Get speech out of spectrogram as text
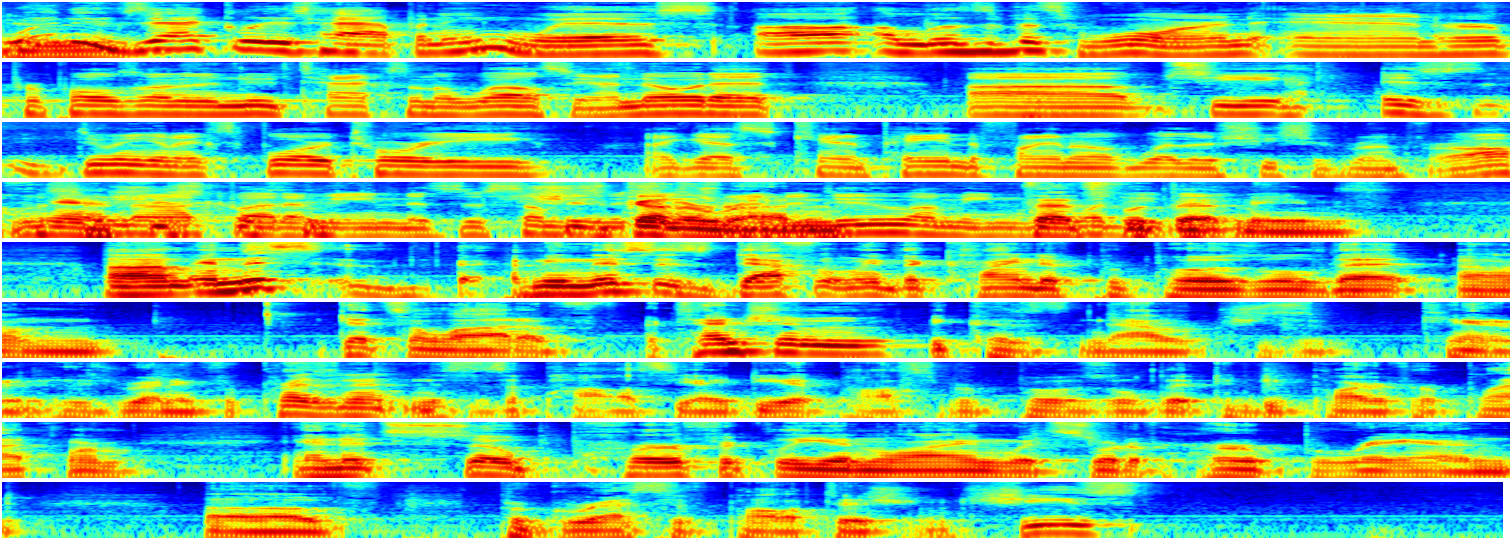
what exactly is happening with uh, Elizabeth Warren and her proposal on a new tax on the wealthy? I know that uh, she is doing an exploratory, I guess, campaign to find out whether she should run for office Yeah, or not. But I mean, is this something she's that gonna she's run. to do? I mean, That's what, what, that think? means. Um, and this, I mean, this is definitely the kind of proposal that um, gets a lot of attention because now she's a candidate who's running for president, and this is a policy idea, policy proposal that can be part of her platform, and it's so perfectly in line with sort of her brand of progressive politician. She's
